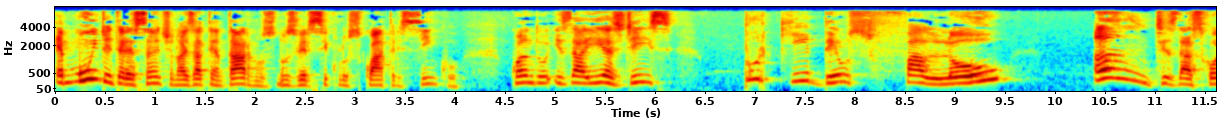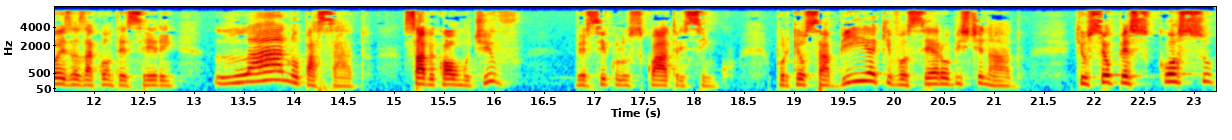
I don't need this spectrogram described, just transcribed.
é muito interessante nós atentarmos nos versículos 4 e 5, quando Isaías diz: Por que Deus falou antes das coisas acontecerem? lá no passado. Sabe qual o motivo? Versículos 4 e 5. Porque eu sabia que você era obstinado, que o seu pescoço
